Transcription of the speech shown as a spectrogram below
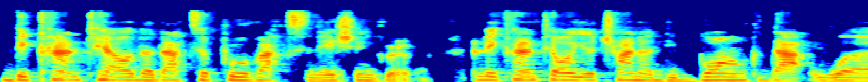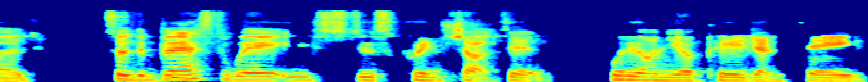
they can't tell that that's a pro vaccination group and they can't tell you're trying to debunk that word. So the best way is to screenshot it, put it on your page and say,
